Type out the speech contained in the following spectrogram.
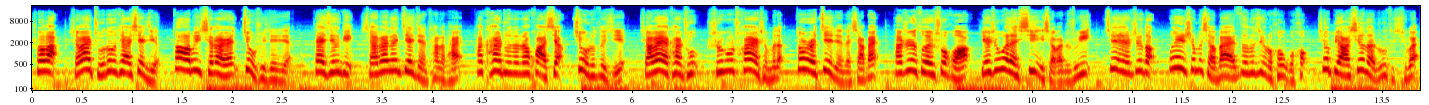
说罢，小白主动跳陷阱，倒逼其他人救出健健。在井底，小白跟健健摊了牌，他看出那张画像就是自己。小白也看出时空穿越什么的都是健健在瞎掰。他之所以说谎，也是为了吸引小白的注意。健健知道为什么小白自从进入河谷后就表现得如此奇怪，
